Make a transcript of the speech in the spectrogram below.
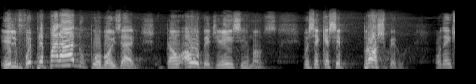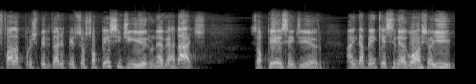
ele foi preparado por Moisés. Então, a obediência, irmãos, você quer ser próspero. Quando a gente fala prosperidade, a pessoa só pensa em dinheiro, não é verdade? Só pensa em dinheiro. Ainda bem que esse negócio aí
